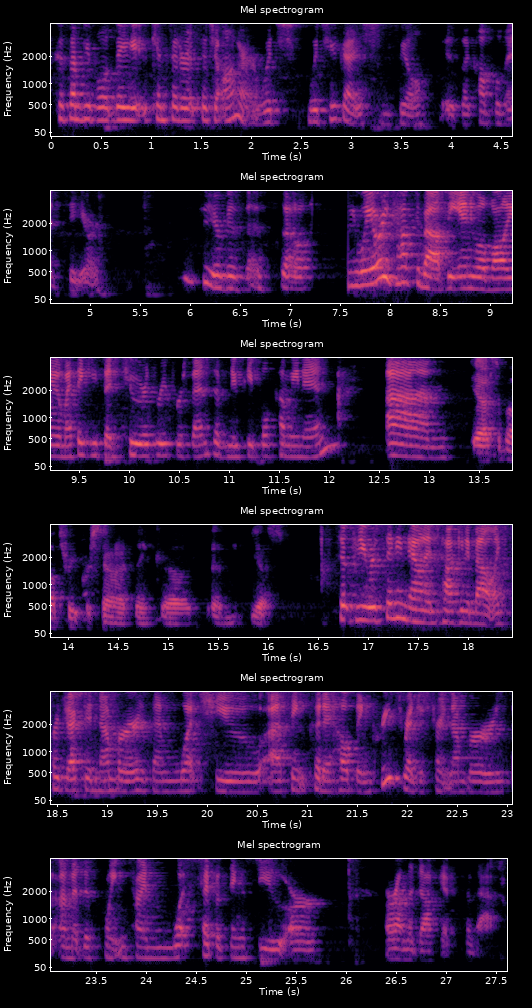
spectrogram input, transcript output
because some people they consider it such an honor, which which you guys should feel is a compliment to your to your business. So we already talked about the annual volume. I think you said two or three percent of new people coming in. Um, yeah, it's about three percent, I think. Uh, and yes. So if you were sitting down and talking about like projected numbers and what you uh, think could help increase registrant numbers um, at this point in time, what type of things do you are are on the docket for that?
